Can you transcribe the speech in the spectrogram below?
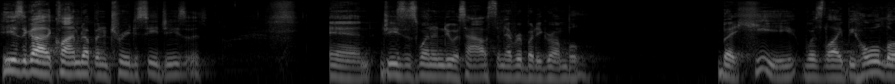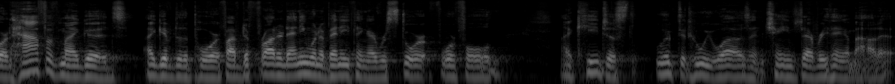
he's the guy that climbed up in a tree to see Jesus. And Jesus went into his house and everybody grumbled. But he was like, Behold, Lord, half of my goods I give to the poor. If I've defrauded anyone of anything, I restore it fourfold. Like he just looked at who he was and changed everything about it.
